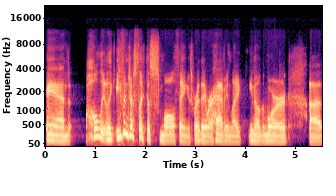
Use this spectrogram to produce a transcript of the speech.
and holy, like even just like the small things where they were having like you know the more uh,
